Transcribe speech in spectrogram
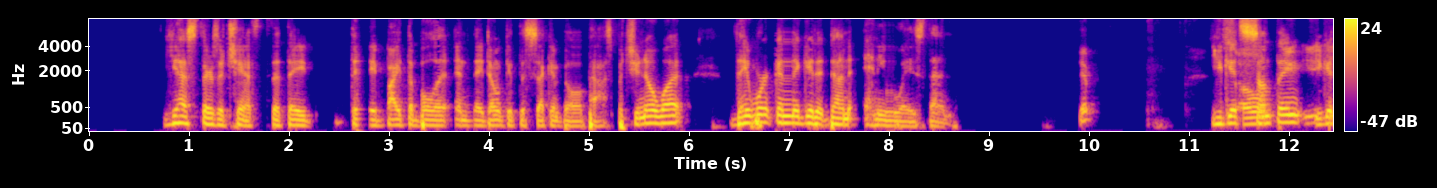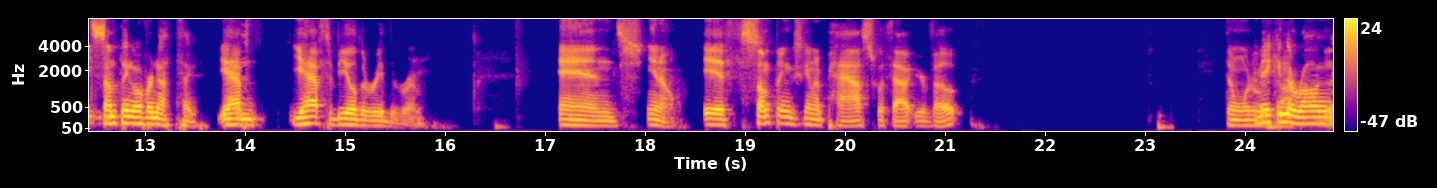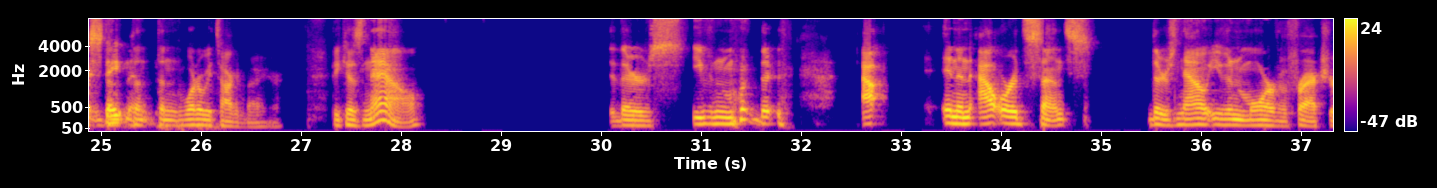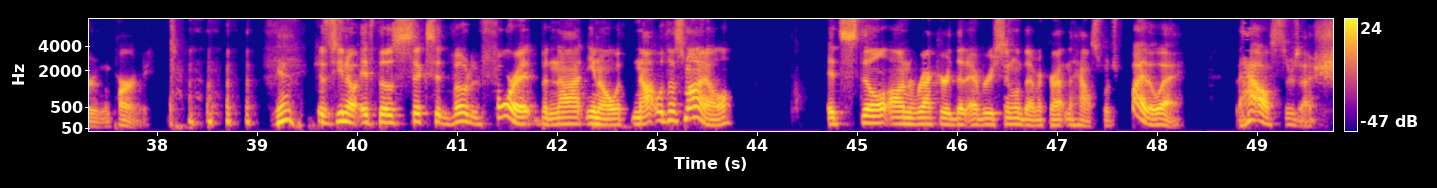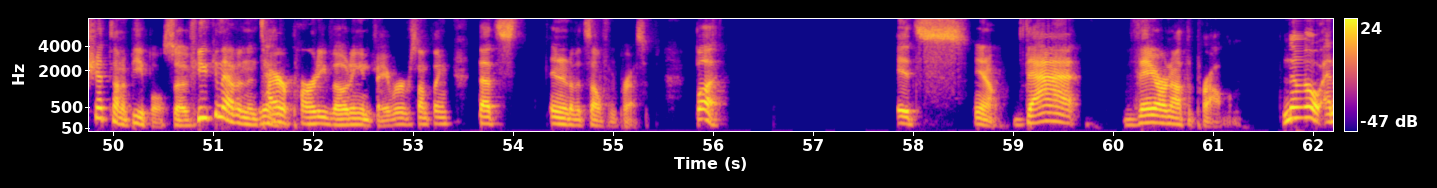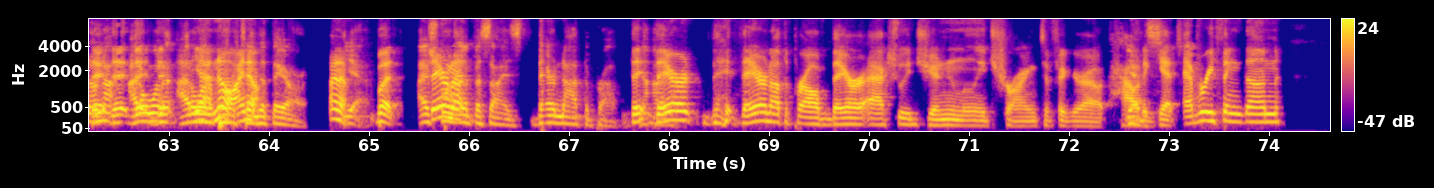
Yes, there's a chance that they they bite the bullet and they don't get the second bill passed. But you know what? They weren't going to get it done anyways then. Yep. You get So, something, you- you, get something over nothing. you have you have to be able to read the room and you know if something's going to pass without your vote then what are we Making the talking- wrong then- then- statement. then, then what are we talking about here because now there's even more there, out in an outward sense there's now even more of a fracture in the party Yeah. because you know if those six had voted for it but not you know with not with a smile it's still on record that every single democrat in the house which by the way the house there's a shit ton of people so if you can have an entire party voting in favor of something that's in and of itself impressive but it's you know that they are not the problem no, and I'm not. they- I don't want to. I don't yeah, want to no, I pretend know. that they are. i know Yeah. but I just want to emphasize they're not the problem. They, no, they are they, they are not the problem they are actually genuinely trying to figure out how Yes. to get everything done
